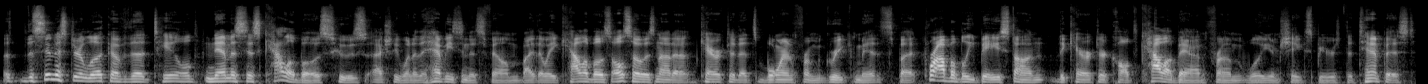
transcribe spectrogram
the sinister look of the tailed nemesis Calibos, who's actually one of the heavies in this film. By the way, Calibos also is not a character that's born from Greek myths, but probably based on the character called Caliban from William Shakespeare's The Tempest.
